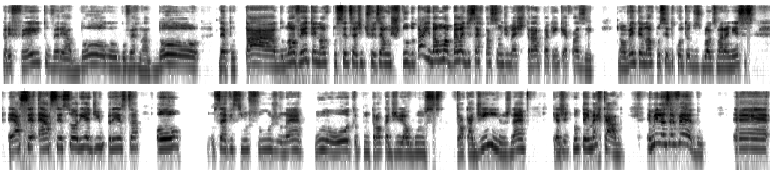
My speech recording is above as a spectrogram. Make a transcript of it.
prefeito, vereador, governador, deputado, 99%, se a gente fizer um estudo, tá aí, dá uma bela dissertação de mestrado para quem quer fazer. 99% do conteúdo dos blogs maranhenses é, é assessoria de imprensa ou o servicinho sujo, né? Um ou outro com troca de alguns trocadinhos, né? Que a gente não tem mercado. Emília Azevedo, é,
